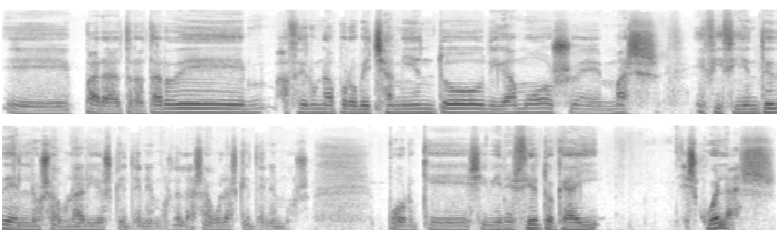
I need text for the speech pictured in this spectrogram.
eh, para tratar de hacer un aprovechamiento, digamos, eh, más eficiente de los aularios que tenemos, de las aulas que tenemos. Porque si bien es cierto que hay escuelas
